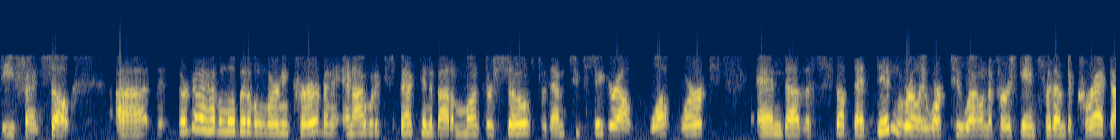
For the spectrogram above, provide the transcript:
defense. So uh, they're going to have a little bit of a learning curve, and, and I would expect in about a month or so for them to figure out what works and uh, the stuff that didn't really work too well in the first game for them to correct. I,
